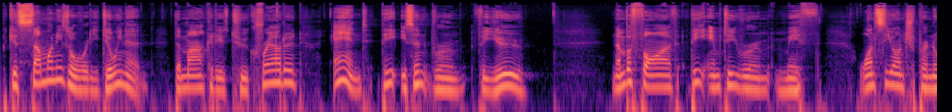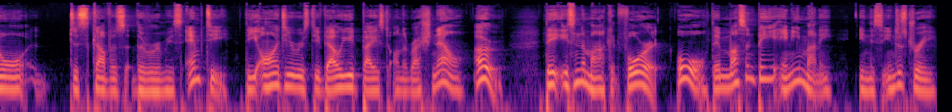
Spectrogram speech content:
because someone is already doing it. The market is too crowded and there isn't room for you. Number five, the empty room myth. Once the entrepreneur discovers the room is empty, the idea is devalued based on the rationale oh, there isn't a market for it, or there mustn't be any money in this industry.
